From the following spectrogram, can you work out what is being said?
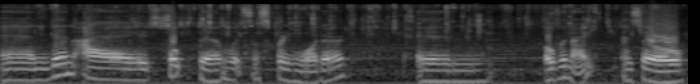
And then I soaked them with some spring water and overnight. And so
